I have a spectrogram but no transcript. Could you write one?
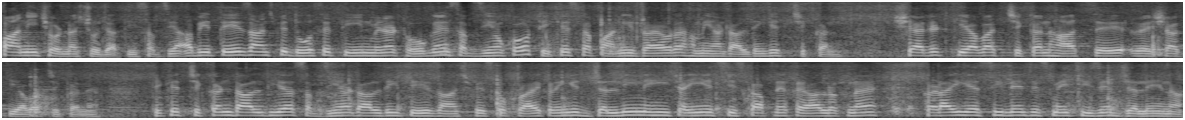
पानी छोड़ना शुरू हो जाती है सब्ज़ियाँ। ये तेज़ आँच पे दो से तीन मिनट हो गए सब्जियों को, ठीक है? इसका पानी ड्राई हो रहा है, हम यहाँ डाल देंगे चिकन। शेरिट किया हुआ चिकन, हाथ से रेशा किया हुआ चिकन है। ठीक है, चिकन डाल दिया, सब्ज़ियाँ डाल दी, तेज़ आँच पे इसको फ्राई करेंगे। जलनी नहीं चाहिए, इस चीज़ का आपने ख्याल रखना है। कढ़ाई ऐसी लें जिसमें ये चीज़ें जलें ना।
